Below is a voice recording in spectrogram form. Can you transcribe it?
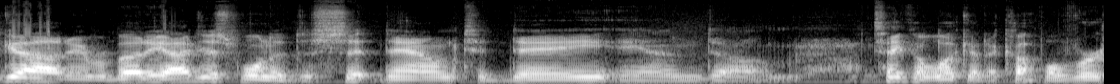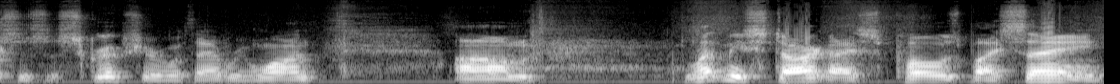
God, everybody. I just wanted to sit down today and um, take a look at a couple verses of Scripture with everyone. Um, let me start, I suppose, by saying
